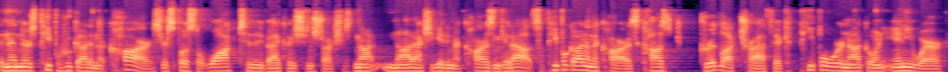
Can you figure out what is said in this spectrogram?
and then there's people who got in their cars. You're supposed to walk to the evacuation structures, not not actually get in their cars and get out. So people got in the cars, caused gridlock traffic. People were not going anywhere.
